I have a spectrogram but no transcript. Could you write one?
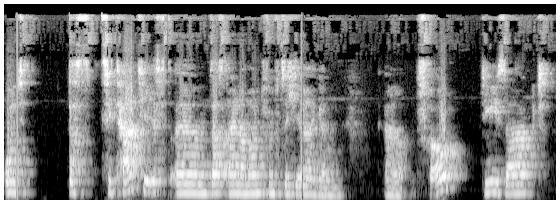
Und das Zitat hier ist äh, das einer 59-jährigen äh, Frau, die sagt,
